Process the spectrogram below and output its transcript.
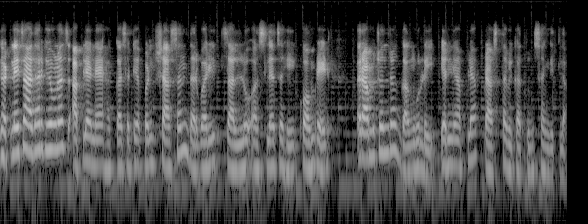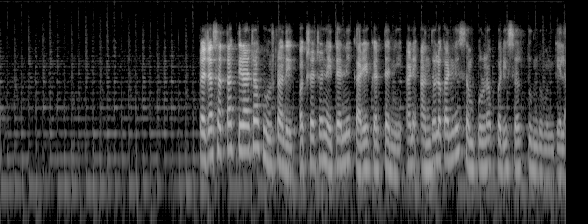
घटनेचा आधार घेऊनच आपल्या न्याय हक्कासाठी आपण शासन दरबारी चाललो असल्याचंही कॉम्रेड रामचंद्र गांगुर्डे यांनी आपल्या प्रास्ताविकातून सांगितलं. प्रजासत्ताक दिनाच्या घोषणा देत पक्षाच्या नेत्यांनी कार्यकर्त्यांनी आणि आंदोलकांनी संपूर्ण परिसर दुमदुमून गेला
